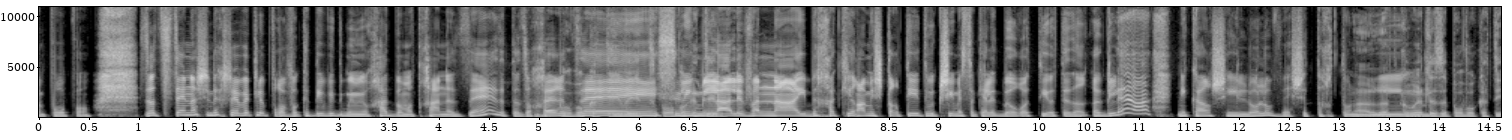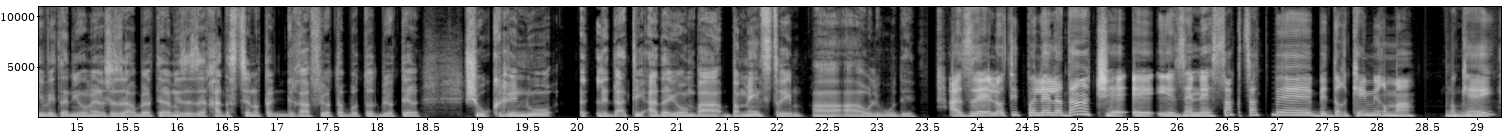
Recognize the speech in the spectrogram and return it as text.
אפרופו, זאת סצנה שנחשבת לפרובוקטיבית במיוחד במותחן הזה, אתה זוכר את זה? פרובוקטיבית, שמלה לבנה, היא בחקירה משטרתית, וכשהיא משכלת באירוטיות את רגליה, ניכר שהיא לא לובשת תחתונים. את קוראת לזה פרובוקטיבית, אני אומר שזה הרבה יותר מזה, זה אחת הסצנות הגרפיות הבוטות ביותר שהוקרנו לדעתי עד היום במיינסטרים ההוליוודי. אז אה, לא תתפלא לדעת שזה נעשה קצת בדרכי מרמה. אוקיי? Okay?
